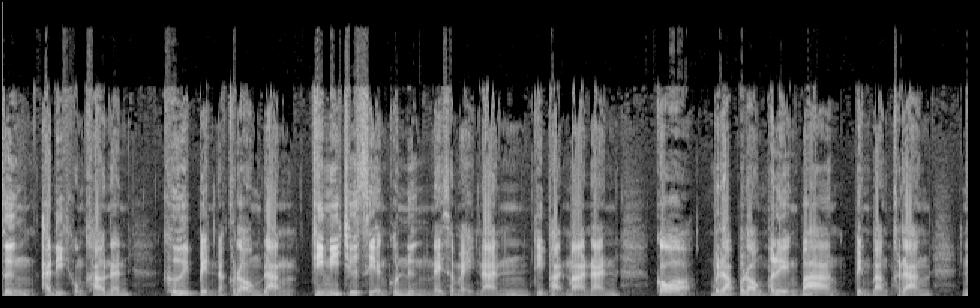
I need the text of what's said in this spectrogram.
ซึ่งอดีตของเขานั้น เคยเป็นนักร้องดังที่มีชื่อเสียงคนหนึ่งในสมัยนั้น ที่ผ่านมานั้น ก็รับร้องเพลงบ้าง เป็นบางครั้งใน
